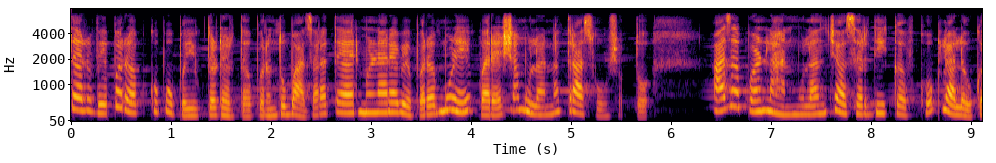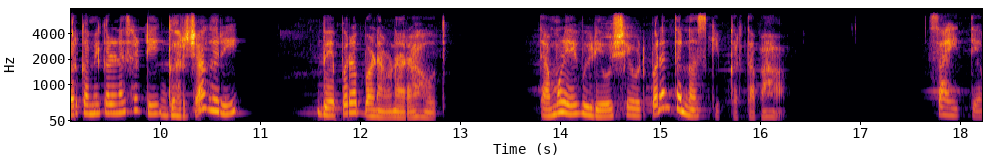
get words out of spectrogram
तर वेपरअप खूप उपयुक्त ठरतं परंतु बाजारात तयार मिळणाऱ्या वेपरअपमुळे बऱ्याचशा मुलांना त्रास होऊ शकतो. आज आपण लहान मुलांच्या सर्दी कफ खोकला लवकर कमी करण्यासाठी घरच्या घरी वेपरअप बनवणार आहोत. त्यामुळे व्हिडिओ शेवटपर्यंत न स्किप करता पहा. साहित्य.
